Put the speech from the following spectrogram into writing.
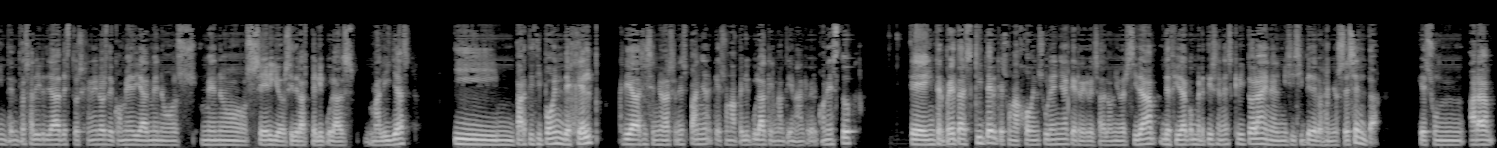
intentó salir ya de estos géneros de comedia menos, menos serios y de las películas malillas y participó en The Help, Criadas y Señoras en España, que es una película que no tiene nada que ver con esto. Eh, interpreta a Skeeter, que es una joven sureña que regresa de la universidad, decide convertirse en escritora en el Mississippi de los años 60, que es un... Ahora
